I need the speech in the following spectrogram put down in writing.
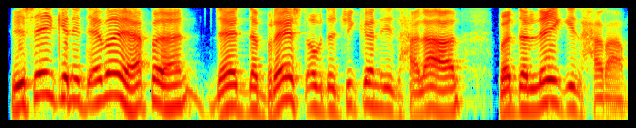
He said, can it ever happen that the breast of the chicken is halal, but the leg is haram?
